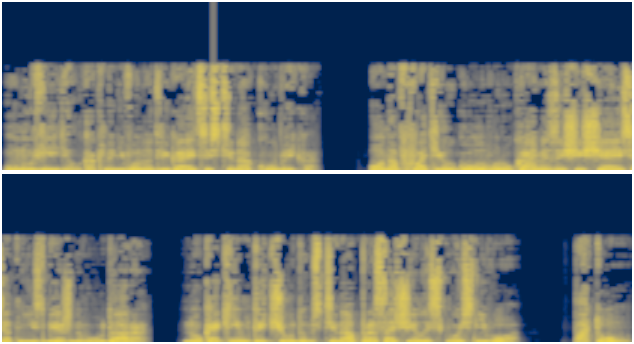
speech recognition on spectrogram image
он увидел, как на него надвигается стена кубрика. Он обхватил голову руками, защищаясь от неизбежного удара, но каким-то чудом стена просочилась сквозь него. Потом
